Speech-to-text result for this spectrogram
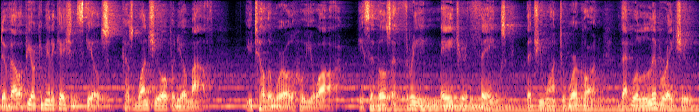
develop your communication skills. Because once you open your mouth, you tell the world who you are. He said, those are three major things that you want to work on that will liberate you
